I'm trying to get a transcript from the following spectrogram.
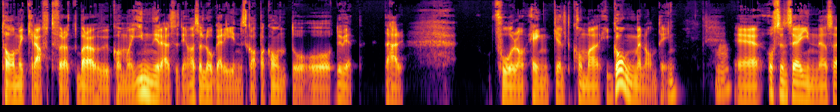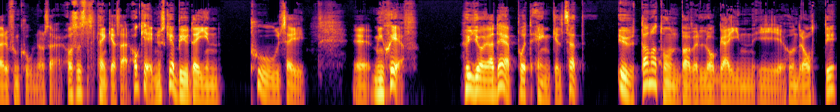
tar mig kraft för att bara komma in i det här systemet, alltså loggar in, skapa konto och du vet det här får de enkelt komma igång med någonting. Mm. Eh, och sen så är jag inne så är det funktioner och så här. Och så tänker jag så här, okej, okay, nu ska jag bjuda in, på, säg, eh, min chef. Hur gör jag det på ett enkelt sätt? Utan att hon behöver logga in i 180,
